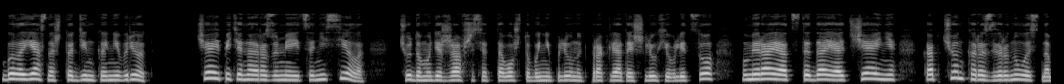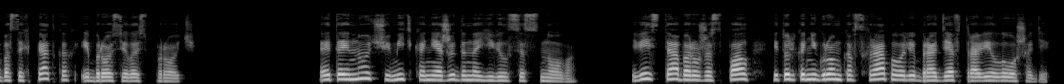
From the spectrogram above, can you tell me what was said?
Было ясно, что Динка не врет. Чай пить она, разумеется, не села, чудом удержавшись от того, чтобы не плюнуть проклятой шлюхе в лицо, умирая от стыда и отчаяния, Копченка развернулась на босых пятках и бросилась прочь. Этой ночью Митька неожиданно явился снова. Весь табор уже спал, и только негромко всхрапывали, бродя в траве лошади.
